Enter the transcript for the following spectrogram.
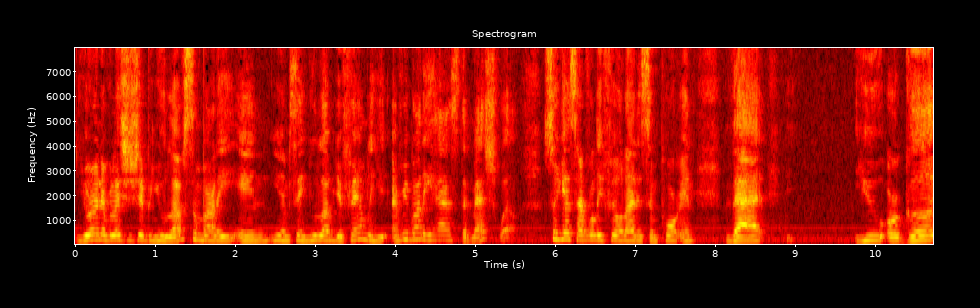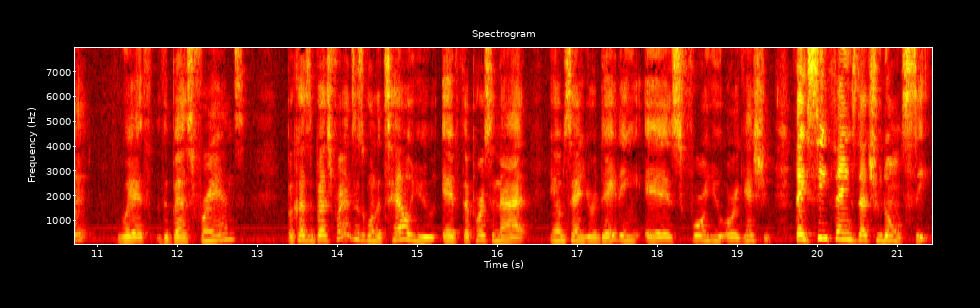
you're in a relationship and you love somebody and, you know what I'm saying, you love your family, everybody has to mesh well. So, yes, I really feel that it's important that you are good with the best friends because the best friends is going to tell you if the person that, you know what I'm saying, you're dating is for you or against you. They see things that you don't see.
